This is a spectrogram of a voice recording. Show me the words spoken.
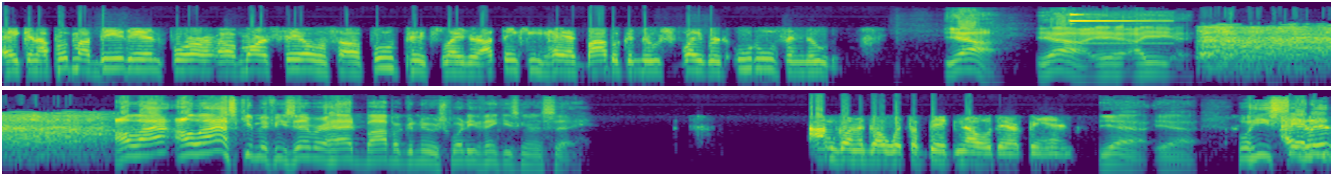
Hey, can I put my bid in for uh, Marcel's uh, food picks later? I think he had Baba Ganoush flavored oodles and noodles. Yeah, yeah. I, I I'll a- I'll ask him if he's ever had Baba Ganoush. What do you think he's going to say? I'm going to go with a big no there, Ben. Yeah, yeah. Well, he said Liz-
